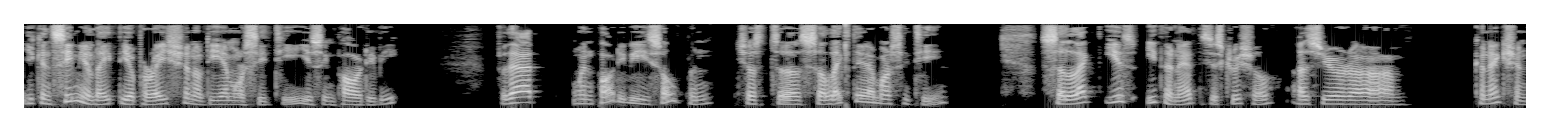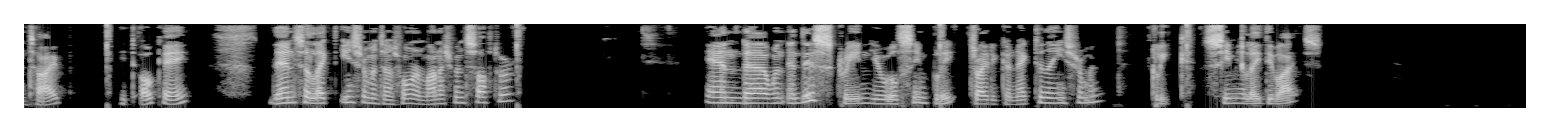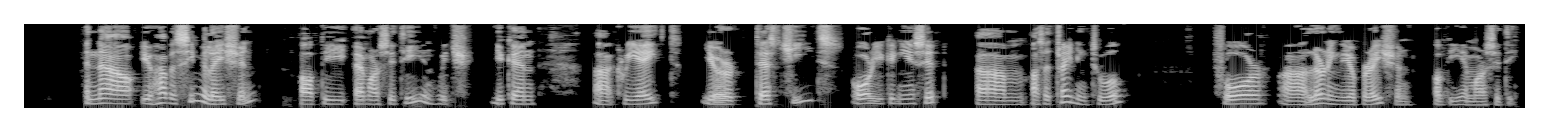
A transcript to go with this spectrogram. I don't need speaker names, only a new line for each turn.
you can simulate the operation of the MRCT using PowerDB. For that, when PowerDB is open, just uh, select the MRCT, select use Ethernet, this is crucial, as your uh, connection type, hit OK, then select Instrument Transformer Management Software, and uh, when in this screen, you will simply try to connect to the instrument, click Simulate Device, and now you have a simulation of the MRCT in which you can uh, create your test sheets or you can use it um, as a training tool for uh, learning the operation of the MRCT.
